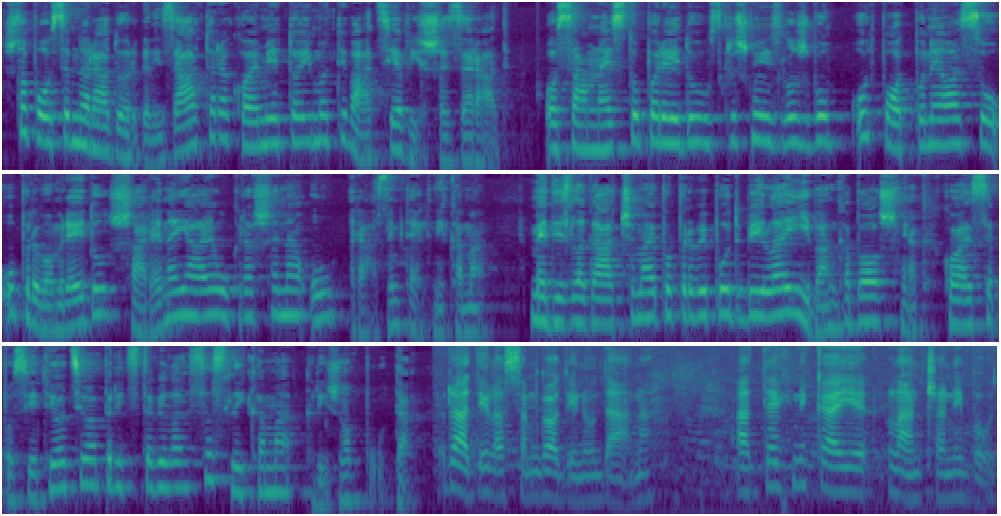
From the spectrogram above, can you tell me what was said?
što posebno rado organizatora kojem je to i motivacija više za rad. 18. po redu uskršnju izložbu upotpunila su u prvom redu šarena jaja ukrašena u raznim tehnikama. Med izlagačima je po prvi put bila i Ivanka Bošnjak, koja se posjetiocima predstavila sa slikama križnog puta. Radila sam godinu dana, a tehnika je lančani bud.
